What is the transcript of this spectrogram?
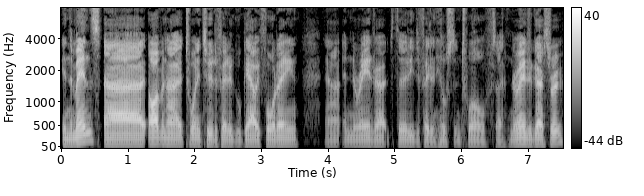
In the men's, uh, Ivanhoe 22 defeated Goolgowi 14. Uh, and Narrandera 30 defeated Hillston 12. So Narrandera go through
